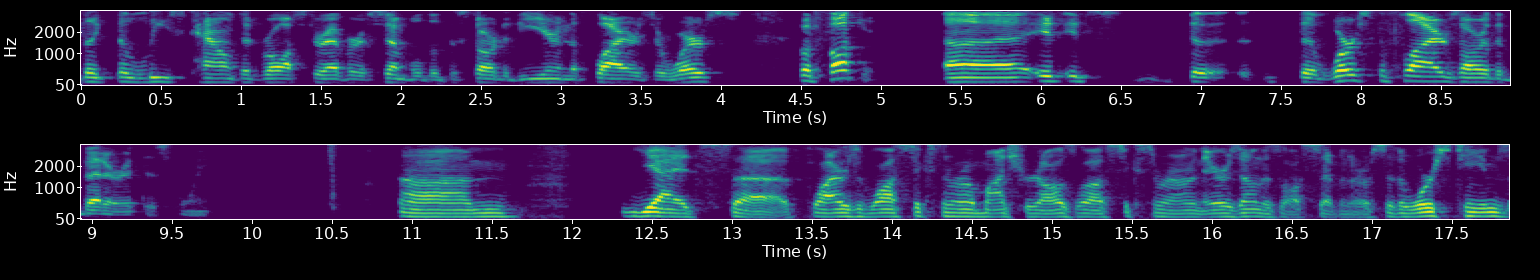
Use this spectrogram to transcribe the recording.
like the least talented roster ever assembled at the start of the year, and the Flyers are worse. But fuck it, uh, it it's the the worse the Flyers are, the better at this point. Um, yeah, it's uh, Flyers have lost six in a row, Montreal's lost six in a row, and Arizona's lost seven in a row. So the worst teams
